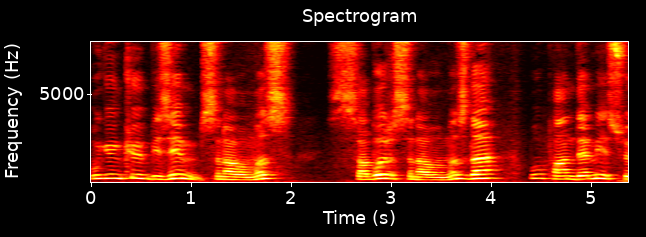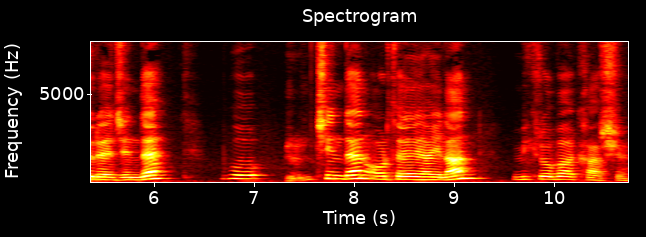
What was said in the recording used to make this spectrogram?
Bugünkü bizim sınavımız, sabır sınavımız da bu pandemi sürecinde bu Çin'den ortaya yayılan mikroba karşı.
